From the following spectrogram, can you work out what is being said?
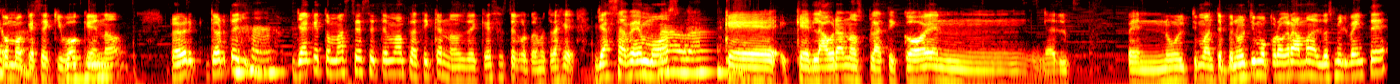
Como que se equivoque, ¿no? Pero a ver, que ahorita, ya que tomaste este tema, platícanos de qué es este cortometraje. Ya sabemos Que, que Laura nos platicó en el penúltimo, antepenúltimo programa del 2020.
